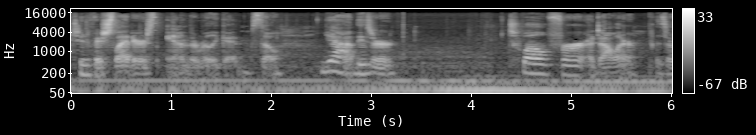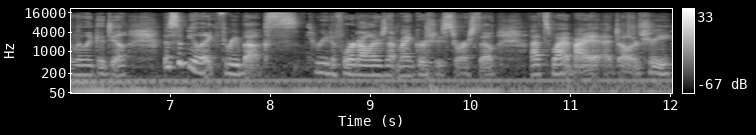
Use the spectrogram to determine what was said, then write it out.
tuna fish sliders and they're really good. So yeah, these are 12 for a dollar is a really good deal. This would be like three bucks, three to four dollars at my grocery store. So that's why I buy it at Dollar Tree.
